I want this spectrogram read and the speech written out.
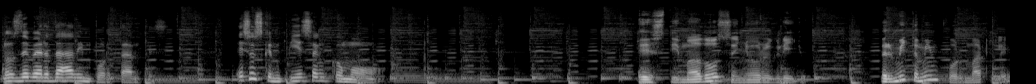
los de verdad importantes, esos que empiezan como... Estimado señor Grillo, permítame informarle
